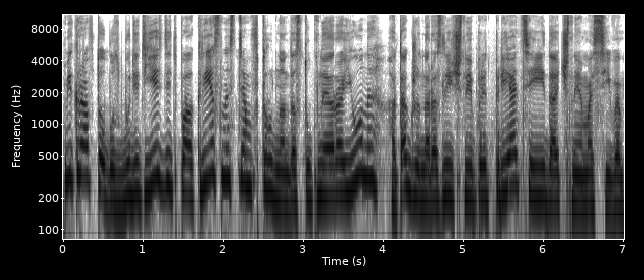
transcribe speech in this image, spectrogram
Микроавтобус будет ездить по окрестностям в труднодоступные районы, а также на различные предприятия и дачные массивы.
